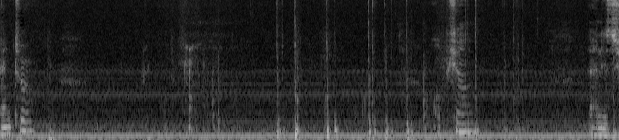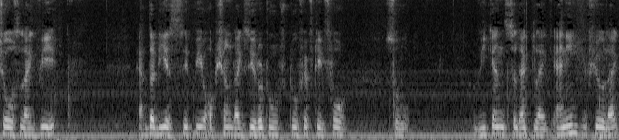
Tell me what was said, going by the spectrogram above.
enter. Option. And it shows like we have the DHCP option like 0 to 254 so we can select like any if you like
